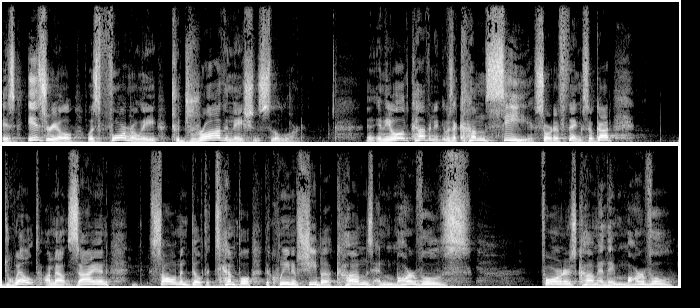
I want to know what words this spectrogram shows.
is Israel was formerly to draw the nations to the Lord. In the old covenant, it was a come see sort of thing. So God dwelt on Mount Zion. Solomon built a temple. The queen of Sheba comes and marvels. Foreigners come and they marvel.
